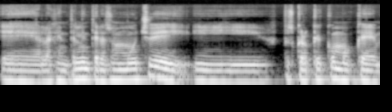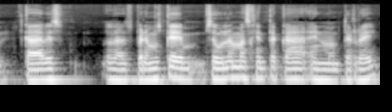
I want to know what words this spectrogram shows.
Eh, a la gente le interesó mucho y, y, pues creo que como que cada vez, o sea, esperemos que se una más gente acá en Monterrey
